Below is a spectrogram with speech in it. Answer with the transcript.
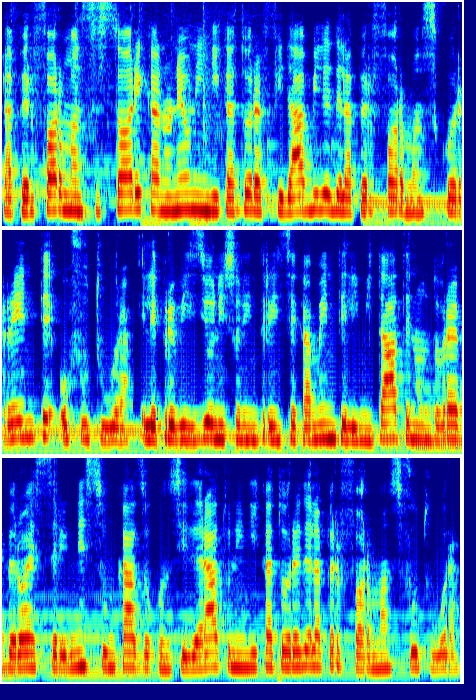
La performance storica non è un indicatore affidabile della performance corrente o futura e le previsioni sono intrinsecamente limitate e non dovrebbero essere in nessun caso considerato un indicatore della performance futura.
